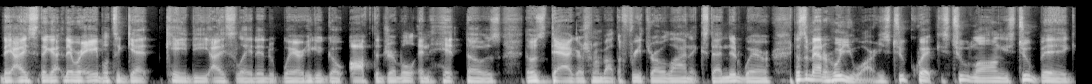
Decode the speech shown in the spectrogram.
they ice they got they were able to get KD isolated, where he could go off the dribble and hit those those daggers from about the free throw line extended. Where it doesn't matter who you are, he's too quick, he's too long, he's too big.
